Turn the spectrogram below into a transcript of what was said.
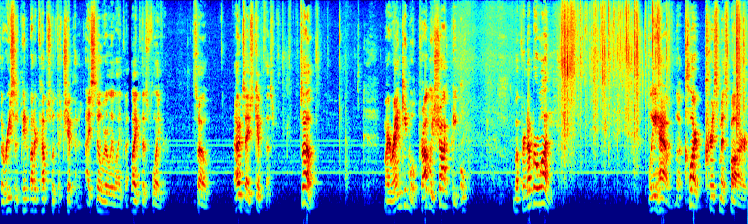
the Reese's peanut butter cups with the chip in it. I still really like that. Like this flavor. So, I would say skip this. So, my ranking will probably shock people, but for number one, we have the Clark Christmas Bar,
